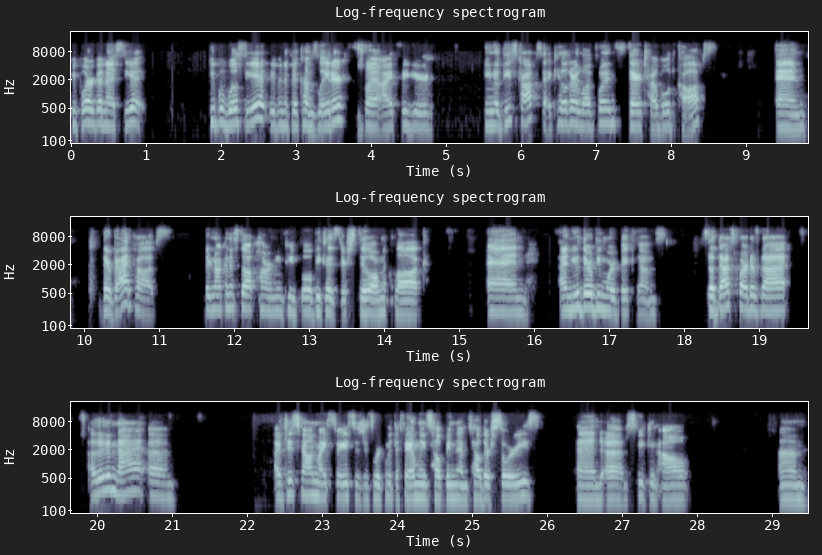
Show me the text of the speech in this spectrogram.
people are to see it. People will see it, even if it comes later. But I figured, you know, these cops that killed our loved ones, they're troubled cops and they're bad cops they're not to stop harming people because they're still on the clock. And I knew there would be more victims. So that's part of that. Other than that, um, I've just found my space is just working with the families, helping them tell their stories and um, speaking out. Um,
